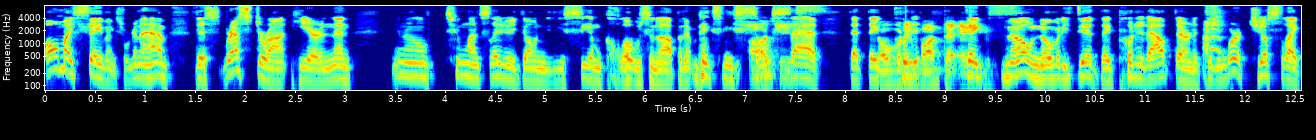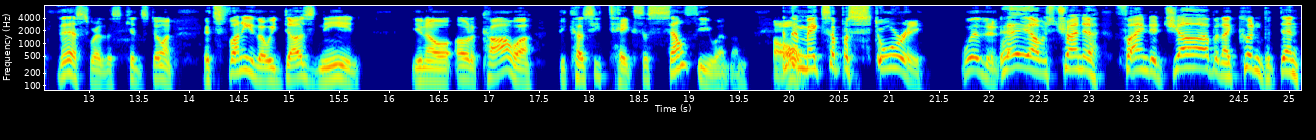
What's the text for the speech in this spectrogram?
all my savings we're going to have this restaurant here and then you know 2 months later you go and you see them closing up and it makes me so oh, sad that they nobody it, bought the eggs. They, no, nobody did. They put it out there and it didn't work. Just like this, where this kid's doing. It's funny though. He does need, you know, Odokawa because he takes a selfie with him oh. and then oh. makes up a story with it. Hey, I was trying to find a job and I couldn't, but then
